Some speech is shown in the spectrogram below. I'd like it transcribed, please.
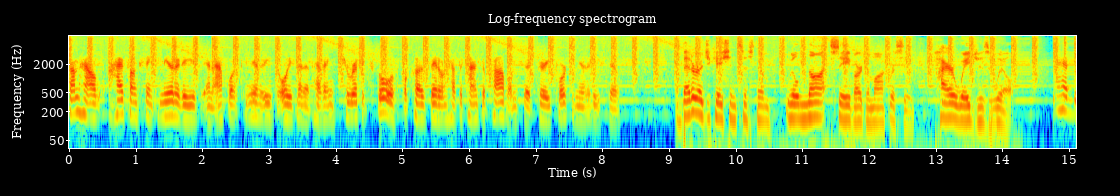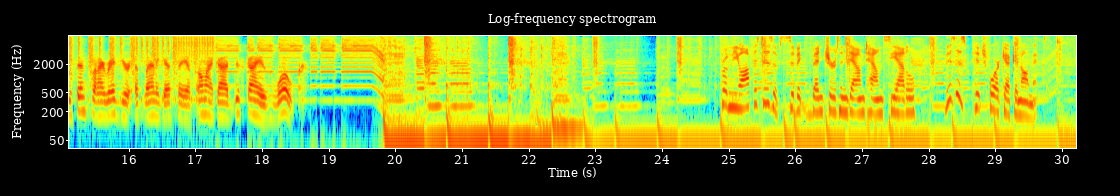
somehow high functioning communities and affluent communities always end up having terrific schools because they don't have the kinds of problems that very poor communities do. A better education system will not save our democracy. Higher wages will. I had the sense when I read your Atlantic essay of, oh my God, this guy is woke. From the offices of Civic Ventures in downtown Seattle, this is Pitchfork Economics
